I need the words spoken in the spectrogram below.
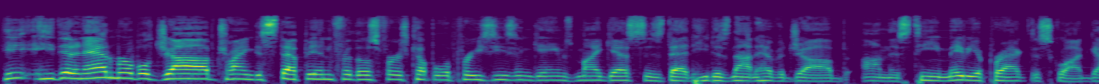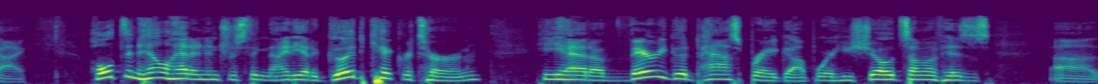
he he did an admirable job trying to step in for those first couple of preseason games. My guess is that he does not have a job on this team, maybe a practice squad guy. Holton Hill had an interesting night. He had a good kick return. He had a very good pass breakup where he showed some of his uh,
